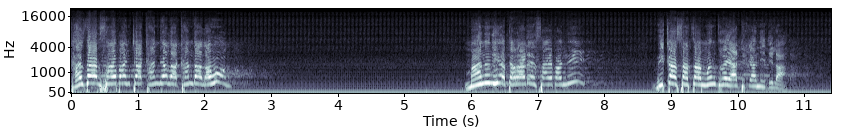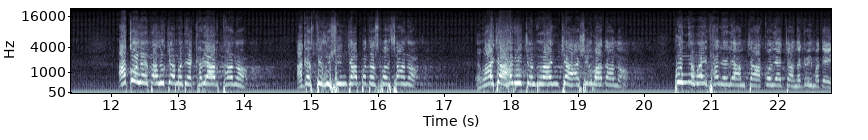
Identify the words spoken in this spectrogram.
खासदार साहेबांच्या खांद्याला खांदा लावून माननीय दराडे साहेबांनी विकासाचा मंत्र या ठिकाणी दिला. अकोले तालुक्यामध्ये खऱ्या अर्थानं अगस्ती ऋषींच्या पदस्पर्शानं राजा हरिश्चंद्रांच्या आशीर्वादानं पुण्यमय झालेल्या आमच्या अकोल्याच्या नगरीमध्ये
